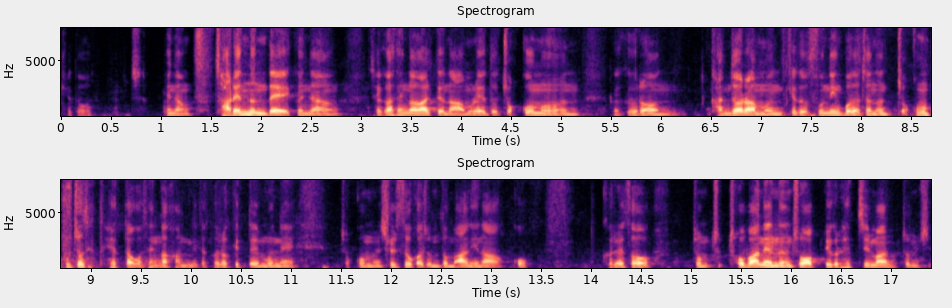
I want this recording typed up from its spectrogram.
그래도 그냥 잘했는데 그냥 제가 생각할 때는 아무래도 조금은 그런 간절함은 그래도 수닝보다 저는 조금은 부족했다고 생각합니다. 그렇기 때문에 조금은 실수가 좀 더 많이 나왔고 그래서 좀 초- 초반에는 조합픽을 했지만 좀 시-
